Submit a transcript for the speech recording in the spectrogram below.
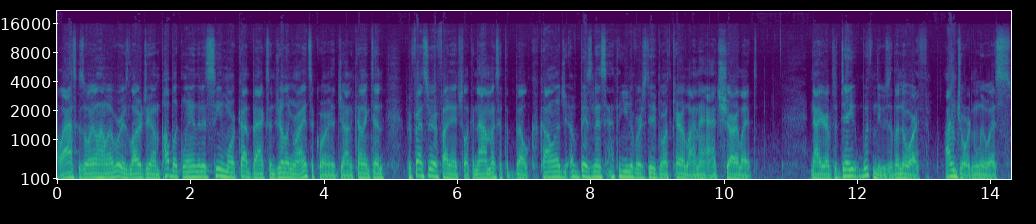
Alaska's oil, however, is largely on public land that has seen more cutbacks in drilling rights, according to John Connaughton, professor of financial economics at the Belk College of Business at the University of North Carolina at Charlotte. Now you're up to date with News of the North. I'm Jordan Lewis.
